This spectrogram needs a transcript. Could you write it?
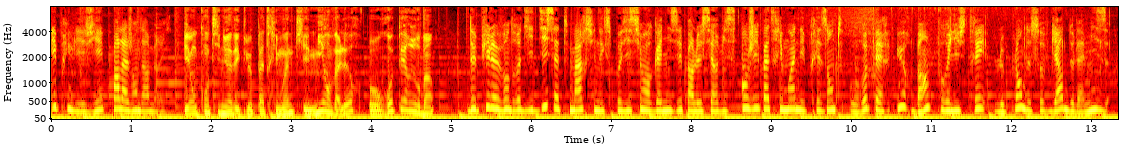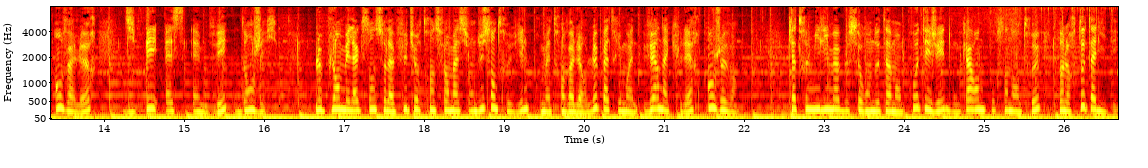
est privilégiée par la gendarmerie. Et on continue avec le patrimoine qui est mis en valeur au repère urbain. Depuis le vendredi 17 mars, une exposition organisée par le service Angers Patrimoine est présente au repère urbain pour illustrer le plan de sauvegarde de la mise en valeur, dit PSMV d'Angers. Le plan met l'accent sur la future transformation du centre-ville pour mettre en valeur le patrimoine vernaculaire angevin. 4000 immeubles seront notamment protégés, dont 40% d'entre eux dans leur totalité,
